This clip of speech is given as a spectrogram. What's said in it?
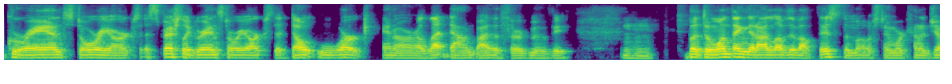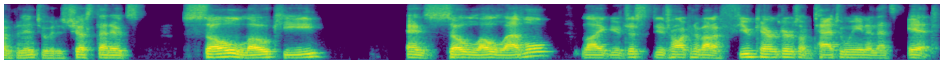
grand story arcs, especially grand story arcs that don't work and are let down by the third movie. Mhm. But the one thing that I loved about this the most, and we're kind of jumping into it, is just that it's so low key and so low level. Like you're just you're talking about a few characters on Tatooine, and that's it.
